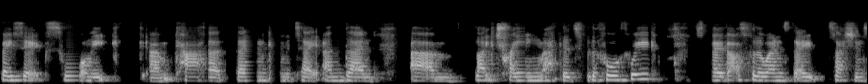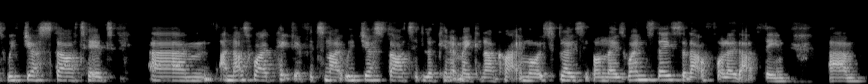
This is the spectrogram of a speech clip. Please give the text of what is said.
basics one week, um, kata, then kumite, and then um, like training methods for the fourth week. So that's for the Wednesday sessions. We've just started um, and that's why I picked it for tonight. We've just started looking at making our karate more explosive on those Wednesdays, so that will follow that theme. Um,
